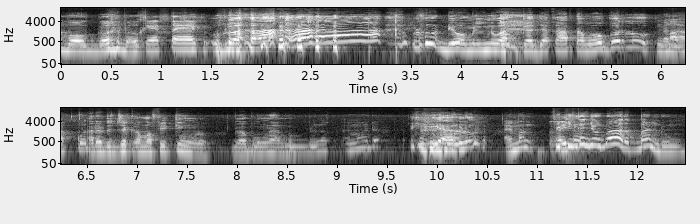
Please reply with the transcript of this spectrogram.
Bogor, bau ketek. Lu diomelin warga Jakarta Bogor lu Nggak takut. ada The Jack sama Viking lu gabungan Blek. Emang ada? iya lu Emang Viking kan Jawa Barat, Bandung.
